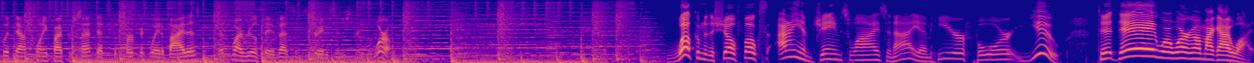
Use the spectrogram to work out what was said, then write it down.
Put down 25%. That's the perfect way to buy this. That's why real estate investing is the greatest industry in the world. Welcome to the show, folks. I am James Wise and I am here for you. Today we're working on my guy Wiley.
